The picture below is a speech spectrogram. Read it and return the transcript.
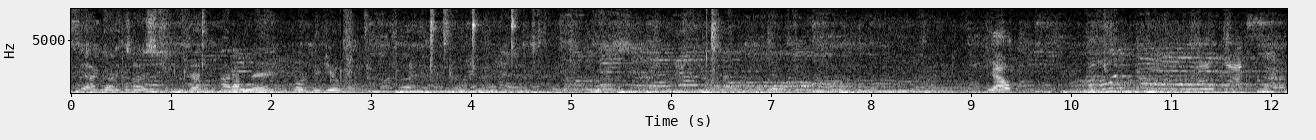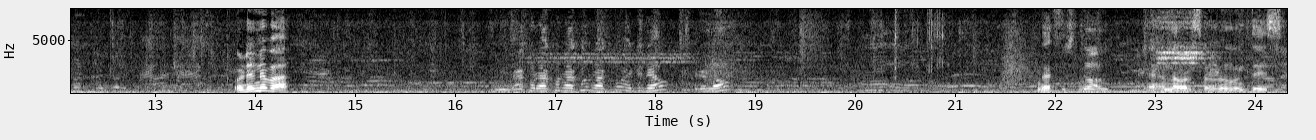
করেন আর আপনি ওর ভিডিও করেন ওটা নেবা? রাখো রাখো রাখো রাখো এটা নাও এটা নাও। এখন আবার ছবির মধ্যে এসে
